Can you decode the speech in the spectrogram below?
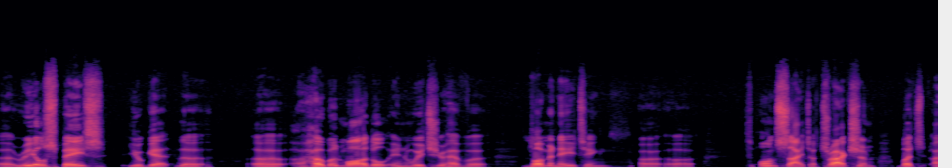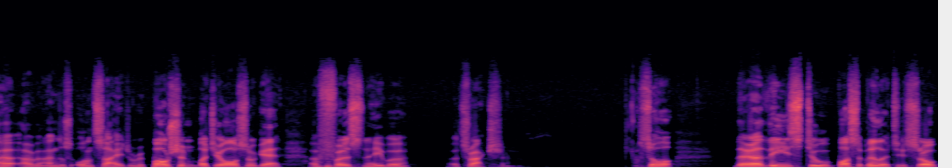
uh, real space, you get the uh, Hubbard model in which you have a dominating uh, uh, on-site attraction, but uh, on-site repulsion, but you also get a first neighbor attraction. So there are these two possibilities. So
